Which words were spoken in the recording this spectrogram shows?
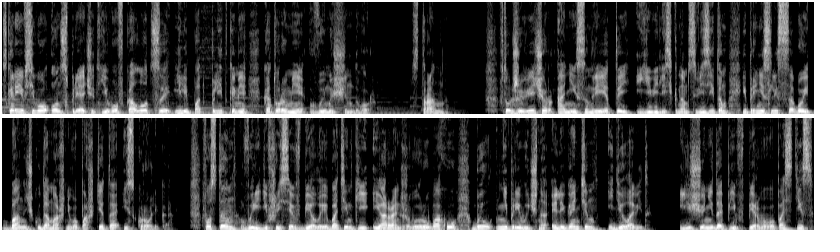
Скорее всего, он спрячет его в колодце или под плитками, которыми вымощен двор. Странно. В тот же вечер они с Энриеттой явились к нам с визитом и принесли с собой баночку домашнего паштета из кролика. Фостен, вырядившийся в белые ботинки и оранжевую рубаху, был непривычно элегантен и деловит. Еще не допив первого пастис,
